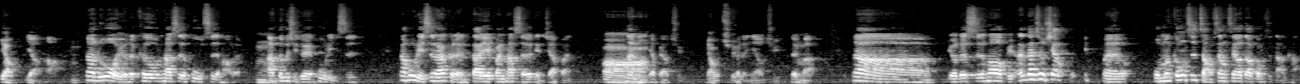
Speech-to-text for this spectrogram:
要要哈。那如果有的客户他是护士好了，啊，对不起，对护理师，那护理师他可能大夜班，他十二点下班，哦，那你要不要去？要去，可能要去，对吧？那有的时候，比，但是像一呃，我们公司早上是要到公司打卡。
